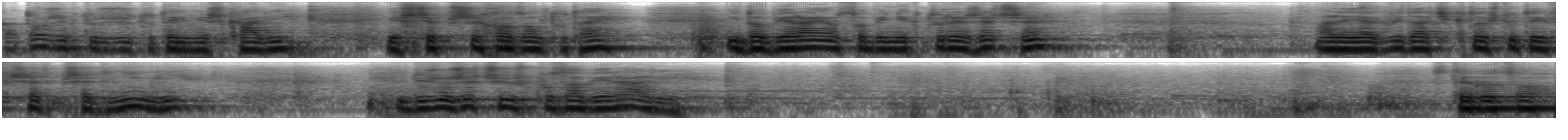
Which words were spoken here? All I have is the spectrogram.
Lokatorzy, którzy tutaj mieszkali, jeszcze przychodzą tutaj i dobierają sobie niektóre rzeczy. Ale jak widać, ktoś tutaj wszedł przed nimi i dużo rzeczy już pozabierali. Z tego, co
